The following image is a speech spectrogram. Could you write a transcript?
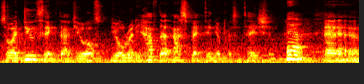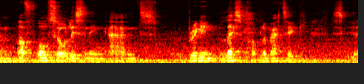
so I do think that you also you already have that aspect in your presentation Yeah. um, of also listening and bringing less problematic uh,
